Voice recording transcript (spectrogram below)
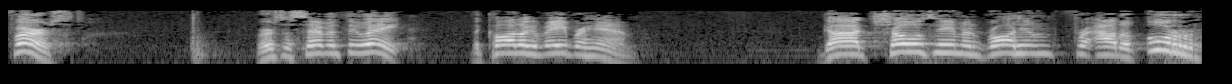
First, verses 7 through 8, the calling of Abraham. God chose him and brought him for out of Ur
